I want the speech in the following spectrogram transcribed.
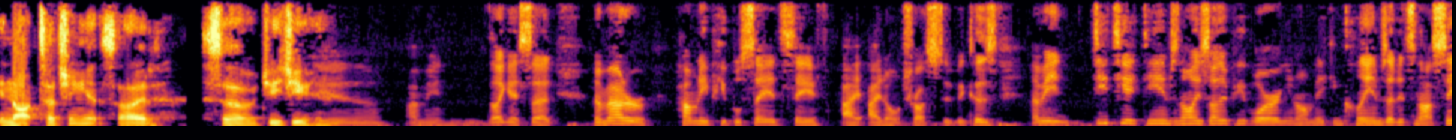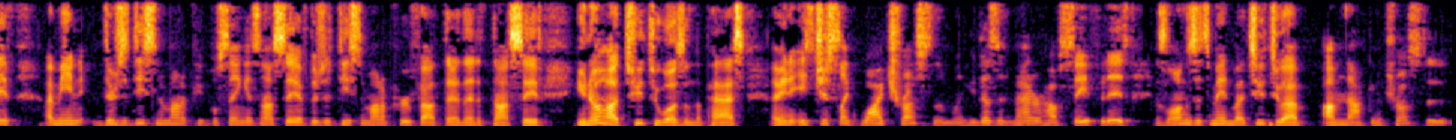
not touching it side. So GG. Yeah, I mean, like I said, no matter how many people say it's safe, I, I don't trust it because I mean, DTA teams and all these other people are you know making claims that it's not safe. I mean, there's a decent amount of people saying it's not safe. There's a decent amount of proof out there that it's not safe. You know how Tutu was in the past. I mean, it's just like why trust them? Like it doesn't matter how safe it is as long as it's made by Tutu. I'm, I'm not gonna trust it.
